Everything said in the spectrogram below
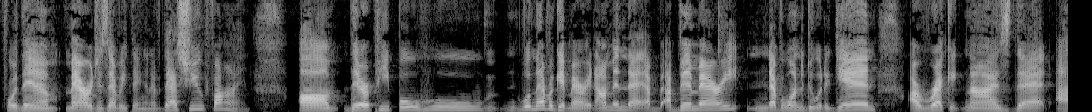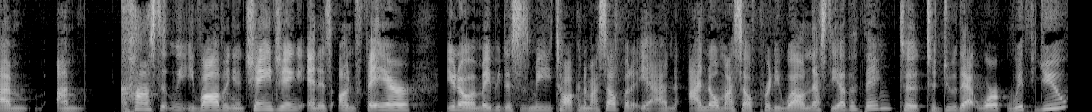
for them, marriage is everything. And if that's you, fine. Um, there are people who will never get married. I'm in that. I've, I've been married, never want to do it again. I recognize that I'm I'm constantly evolving and changing, and it's unfair. You know, and maybe this is me talking to myself, but yeah, I, I know myself pretty well, and that's the other thing to to do that work with you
